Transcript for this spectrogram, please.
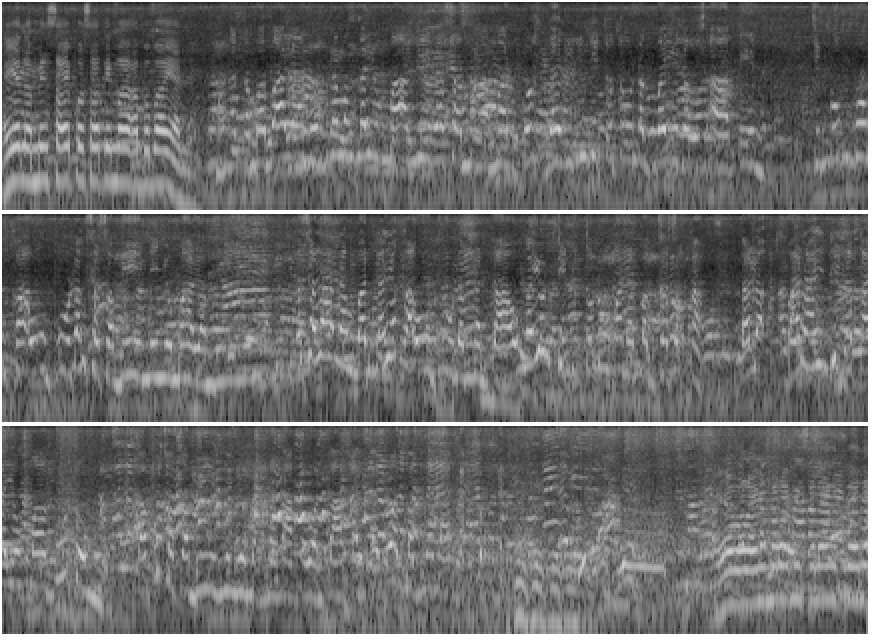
Ayan, ang mensahe po sa ating mga kababayan. Mga kababayan, huwag naman kayong maalira sa mga Marcos dahil hindi totoo nagbayarap sa atin. Si Bongbong, kaupo lang sasabihin ninyo mahal ang ba niya, kaupo lang ng tao. Ngayon, tinutulungan ang magsasaka. Tala, para hindi na tayo magutom. Tapos sasabihin ninyo magnanakaw ang tatay. Kayo ang magnanakaw. Ayan, maraming maraming salamat po. Ano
